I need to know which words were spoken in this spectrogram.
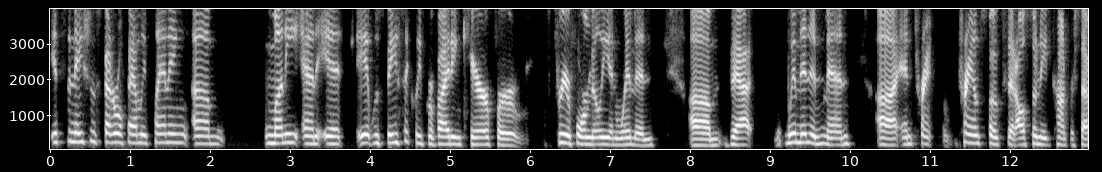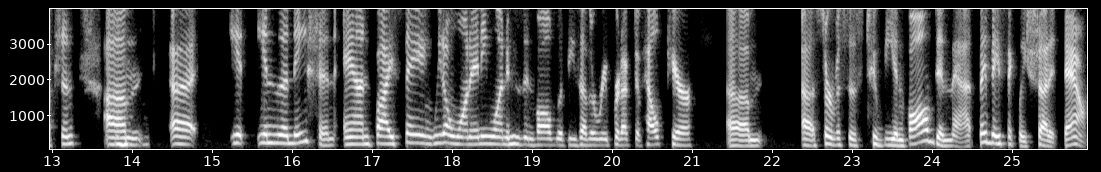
it's the nation's federal family planning um, money, and it it was basically providing care for three or four million women um, that women and men uh, and tra- trans folks that also need contraception. Um, mm-hmm. Uh, it in the nation. And by saying we don't want anyone who's involved with these other reproductive health care um, uh, services to be involved in that, they basically shut it down.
